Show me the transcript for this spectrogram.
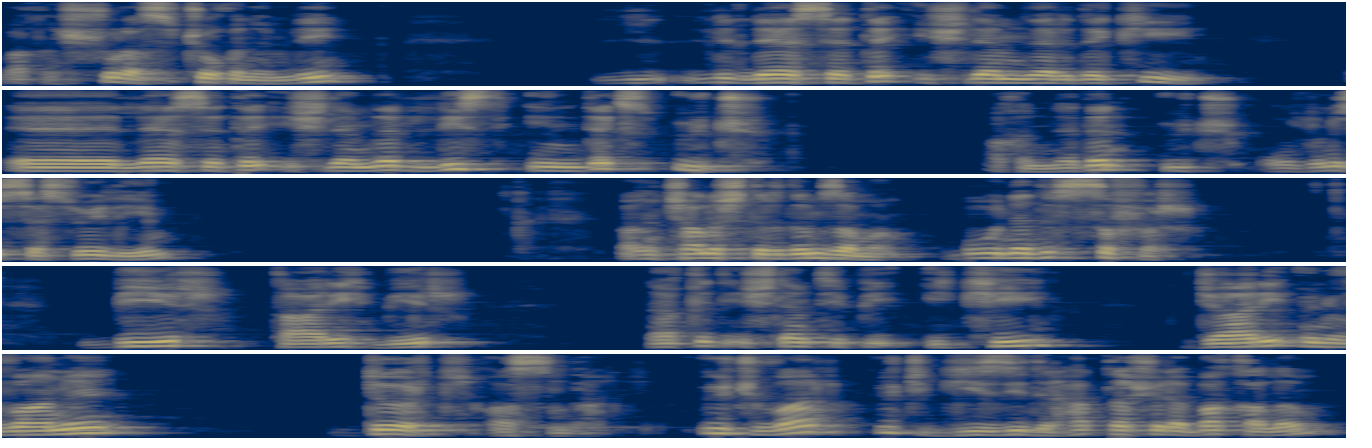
bakın şurası çok önemli. LST işlemlerdeki e, LST işlemler list index 3. Bakın neden 3 olduğunu size söyleyeyim. Bakın çalıştırdığım zaman bu nedir? 0. 1, tarih 1, nakit işlem tipi 2, cari ünvanı 4 aslında. 3 var, 3 gizlidir. Hatta şöyle bakalım.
